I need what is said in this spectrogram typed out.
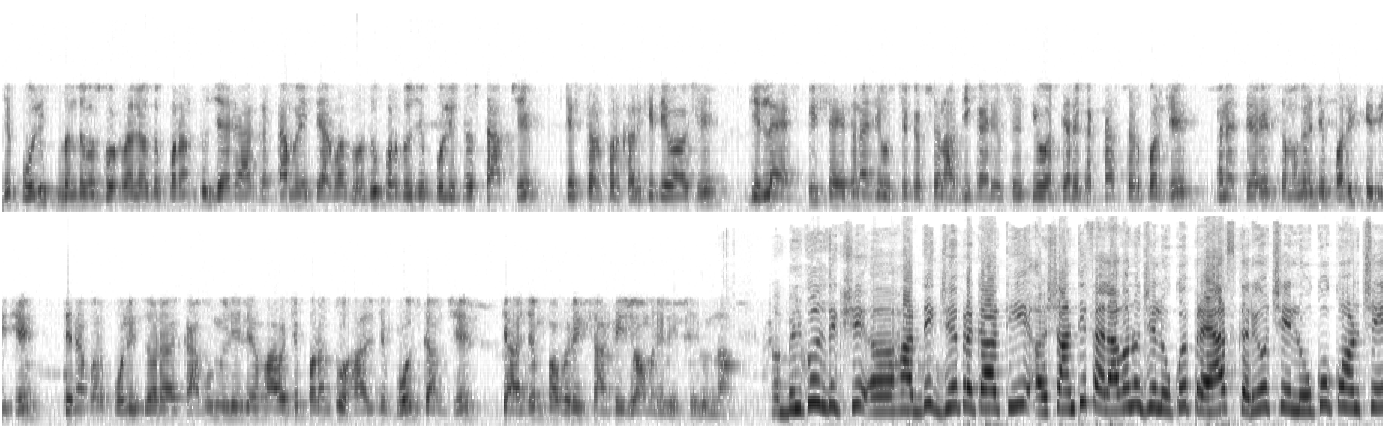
જે પોલીસ બંદોબસ્ત ગોઠવાયેલો હતો, પરંતુ જ્યારે આ ઘટના બની ત્યારબાદ વધુ પડતો જે પોલીસનો સ્ટાફ છે, તે સ્થળ પર ખડકી દેવાયો છે. જિલ્લા એસપી સહિતના જે ઉચ્ચ કક્ષાના અધિકારીઓ છે, તેઓ અત્યારે ઘટના સ્થળ પર છે અને અત્યારે સમગ્ર જે પરિસ્થિતિ છે, તેના પર પોલીસ દ્વારા કાબુ મેળવી લેવામાં આવે છે, પરંતુ હાલ જે ભોજ ગામ છે, તે અજંપાભરી શાંતિ જોવા મળી રહી છે. ગુમના બિલકુલ, દીક્ષિત હાર્દિક, જે પ્રકારથી અશાંતિ ફેલાવવાનો જે લોકોએ પ્રયાસ કર્યો છે, લોકો કોણ છે,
